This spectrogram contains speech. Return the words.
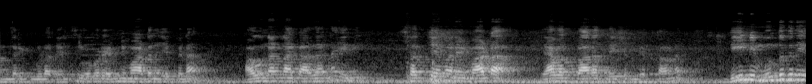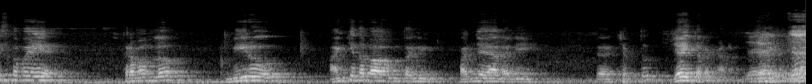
అందరికీ కూడా తెలిసి. ఎవరు ఎన్ని మాటలు చెప్పినా అవునన్నా కాదన్నా ఇది సత్యం అనే మాట యావత్ భారతదేశం చెప్తా ఉన్నది. దీన్ని ముందుకు తీసుకుపోయే క్రమంలో మీరు అంకిత భావంతో పనిచేయాలని చెప్తూ జై తెలంగాణ. జై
